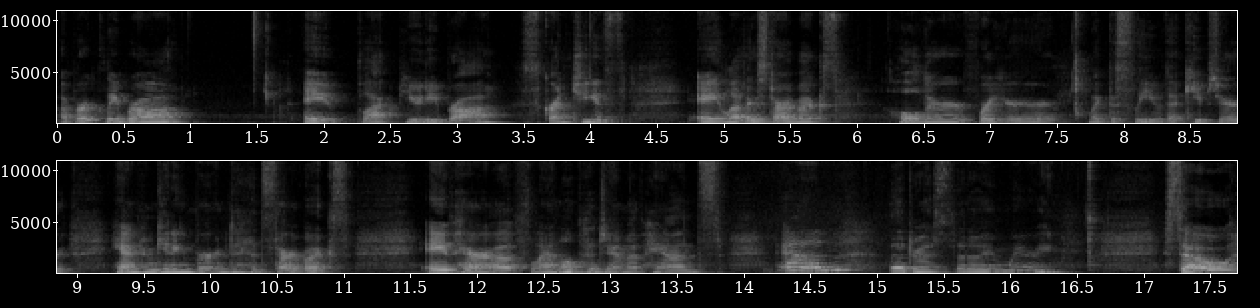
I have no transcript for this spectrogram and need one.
a Berkeley bra, a Black Beauty bra, scrunchies, a leather Starbucks holder for your, like the sleeve that keeps your hand from getting burned at Starbucks, a pair of flannel pajama pants, and the dress that I am wearing. So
